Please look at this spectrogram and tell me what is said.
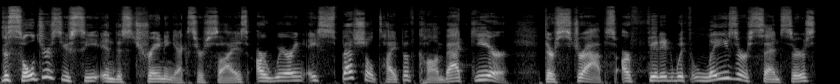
The soldiers you see in this training exercise are wearing a special type of combat gear. Their straps are fitted with laser sensors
